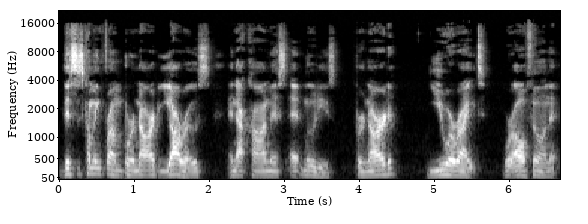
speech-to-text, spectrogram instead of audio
This is coming from Bernard Yaros, an economist at Moody's. Bernard, you were right. We're all feeling it.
